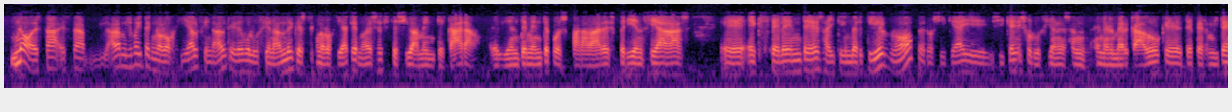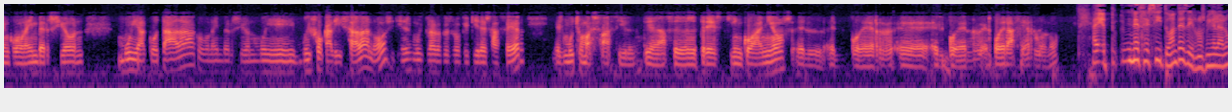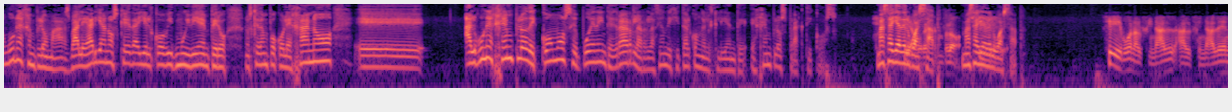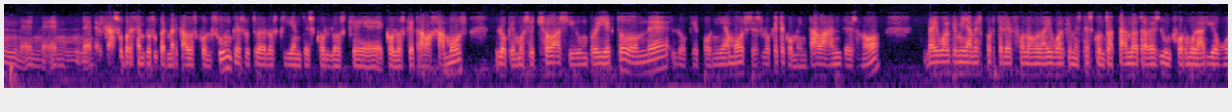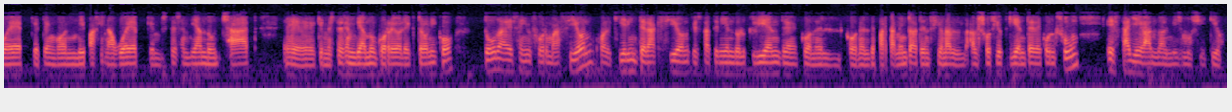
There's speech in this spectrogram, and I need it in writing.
No, está, está, ahora mismo hay tecnología al final que ha ido evolucionando y que es tecnología que no es excesivamente cara. Evidentemente, pues para dar experiencias eh, excelentes hay que invertir, ¿no? Pero sí que hay sí que hay soluciones en, el mercado que te permiten con una inversión muy acotada, con una inversión muy muy focalizada, ¿no? Si tienes muy claro qué es lo que quieres hacer, es mucho más fácil de hace tres, cinco años el, poder eh, el poder el poder hacerlo, ¿no? Eh, necesito, antes de irnos, Miguel, algún ejemplo más. Balearia nos queda y el COVID muy bien, pero nos queda un poco lejano. Eh, algún ejemplo de cómo se puede integrar la relación digital con el cliente, ejemplos prácticos. Más allá del WhatsApp, más allá del WhatsApp. Sí, bueno, al final, al final en, en, en, el caso, por ejemplo, supermercados Consum, que es otro de los clientes con los que con los que trabajamos, lo que hemos hecho ha sido un proyecto donde lo que poníamos es lo que te comentaba antes, ¿no? Da igual que me llames por teléfono, da igual que me estés contactando a través de un formulario web que tengo en mi página web, que me estés enviando un chat, eh, que me estés enviando un correo electrónico, toda esa información, cualquier interacción que está teniendo el cliente con el, con el departamento de atención al, al socio cliente de consumo, está llegando al mismo sitio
